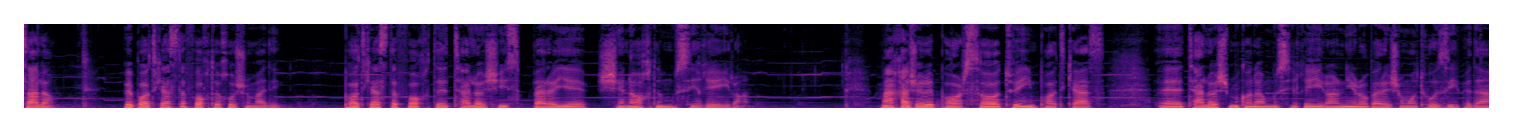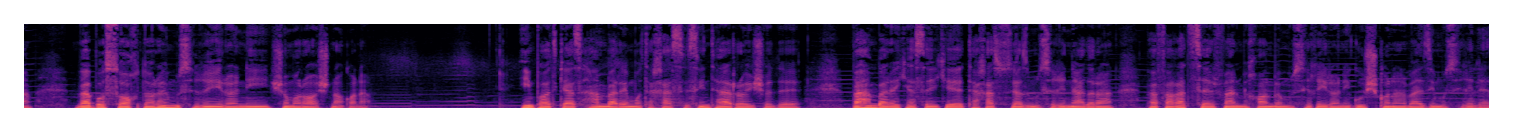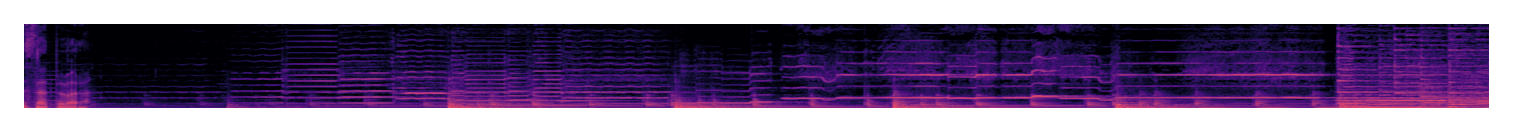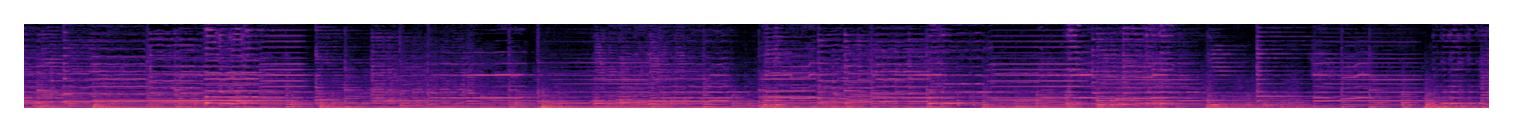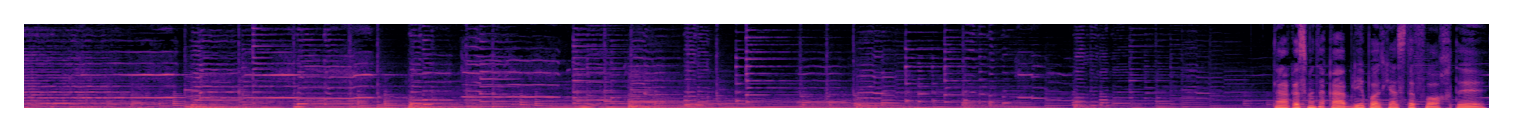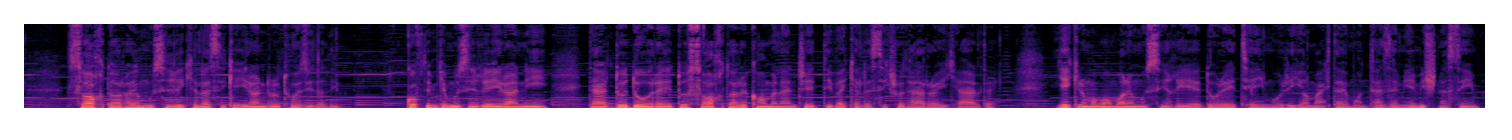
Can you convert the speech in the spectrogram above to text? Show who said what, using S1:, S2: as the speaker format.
S1: سلام. به پادکست فاخته خوش اومدین. پادکست فاخته تلاشی است برای شناخت موسیقی ایران. من خشار پارسا توی این پادکست تلاش می‌کنم موسیقی ایرانی رو برای شما توضیح بدم و با ساختارهای موسیقی ایرانی شما رو آشنا کنم. این پادکست هم برای متخصصین طراحی شده و هم برای کسایی که تخصصی از موسیقی ندارن و فقط صرفا می‌خوان به موسیقی ایرانی گوش کنن و از این موسیقی لذت ببرن. در قسمت قبلی پادکست فاخته ساختارهای موسیقی کلاسیک ایرانی رو توضیح دادیم. گفتیم که موسیقی ایرانی در دو دوره دو ساختار کاملا جدی و کلاسیک رو طراحی کرده. یکی رو ما به عنوان موسیقی دوره تیموری یا مکتب منتظمیه می‌شناسیم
